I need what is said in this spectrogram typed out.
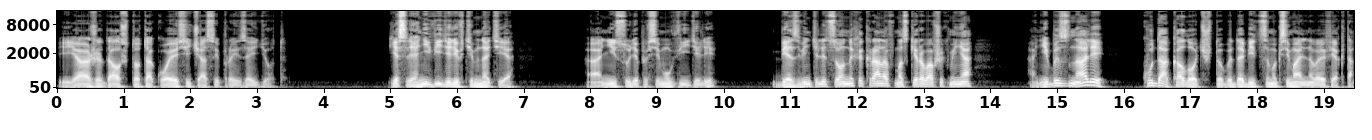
И я ожидал, что такое сейчас и произойдет. Если они видели в темноте, а они, судя по всему, видели, без вентиляционных экранов, маскировавших меня, они бы знали, куда колоть, чтобы добиться максимального эффекта.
